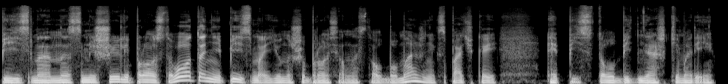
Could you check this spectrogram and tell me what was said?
Письма насмешили просто. Вот они, письма!» Юноша бросил на стол бумажник с пачкой эпистол бедняжки Марии.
